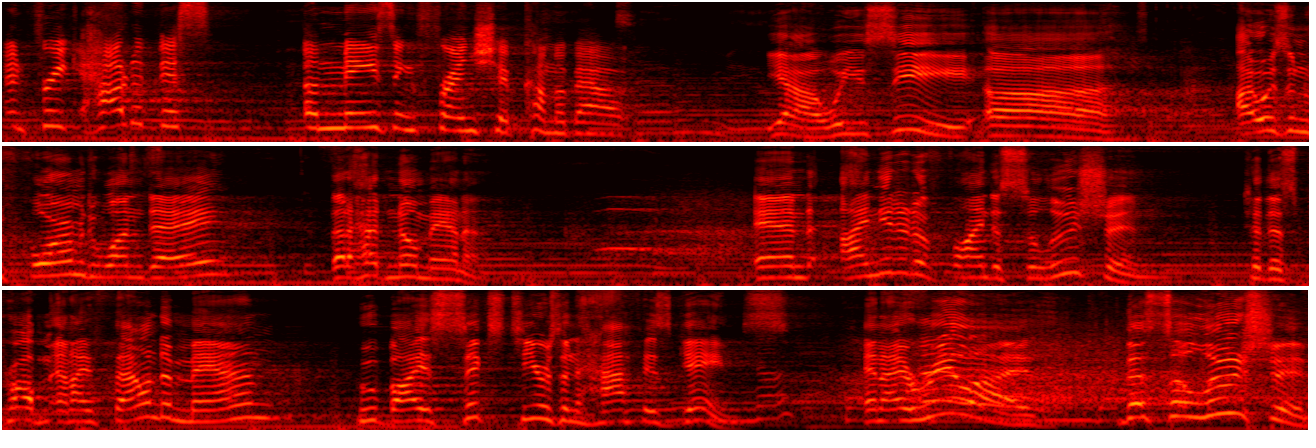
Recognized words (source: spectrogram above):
And Phreak, how did this amazing friendship come about? Yeah, well, you see, uh, I was informed one day that I had no mana. And I needed to find a solution to this problem. And I found a man who buys six Tears and half his games. And I realized the solution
